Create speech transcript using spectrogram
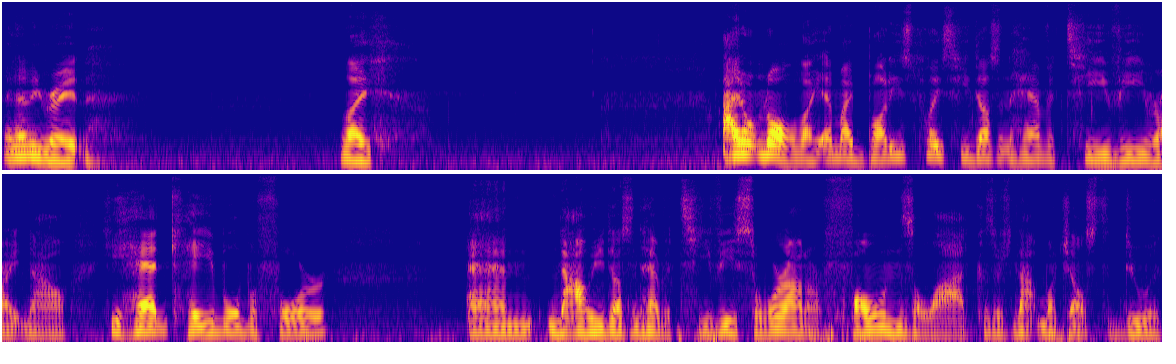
at any rate, like. I don't know. Like at my buddy's place, he doesn't have a TV right now. He had cable before, and now he doesn't have a TV, so we're on our phones a lot because there's not much else to do. It.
